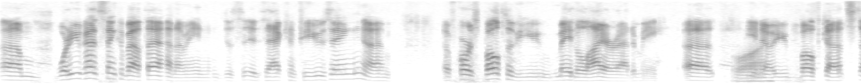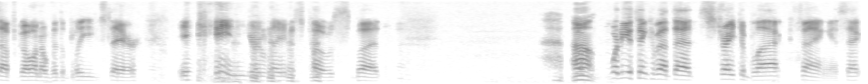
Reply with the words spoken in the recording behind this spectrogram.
Um, what do you guys think about that? I mean, does, is that confusing? Um, of course, both of you made a liar out of me. Uh, you know, you both got stuff going over the bleeds there in your latest posts. But Um, what do you think about that straight to black thing? Is that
